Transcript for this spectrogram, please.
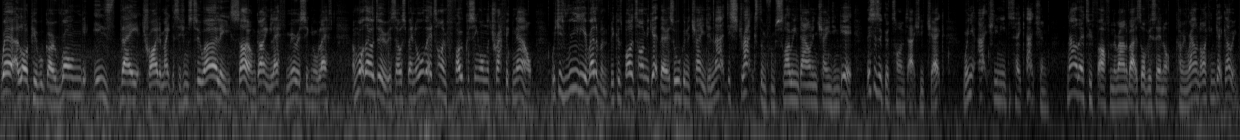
Where a lot of people go wrong is they try to make decisions too early. So I'm going left, mirror signal left, and what they'll do is they'll spend all their time focusing on the traffic now, which is really irrelevant because by the time you get there, it's all going to change, and that distracts them from slowing down and changing gear. This is a good time to actually check when you actually need to take action. Now they're too far from the roundabout, it's obvious they're not coming round, I can get going.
